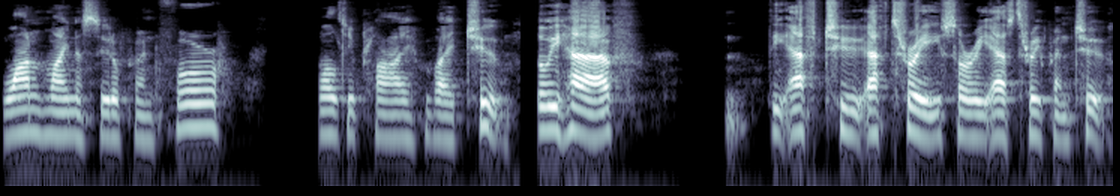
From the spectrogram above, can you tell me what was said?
1 minus 0.4 multiplied by 2 so we have the f2 f3 sorry as 3.2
